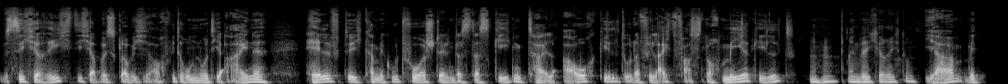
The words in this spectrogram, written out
ist sicher richtig, aber ist, glaube ich, auch wiederum nur die eine Hälfte. Ich kann mir gut vorstellen, dass das Gegenteil auch gilt oder vielleicht fast noch mehr gilt. Mhm. In welcher Richtung? Ja, mit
